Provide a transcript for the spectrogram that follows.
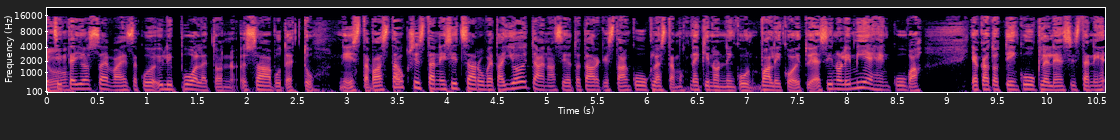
Että sitten jossain vaiheessa, kun yli puolet on saavutettu niistä vastauksista, niin sitten saa ruveta joitain asioita tarkistamaan Googlesta, mutta nekin on niin kuin valikoituja. Ja siinä oli miehen kuva, ja katsottiin Google-lensistä, niin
